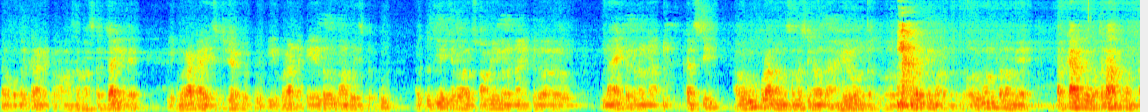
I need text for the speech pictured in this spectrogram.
ನಮ್ಮ ಉತ್ತರ ಕರ್ನಾಟಕ ಮಹಾಸಭಾ ಸಜ್ಜಾಗಿದೆ. ಈ ಹೋರಾಟ ಯಶಸ್ವಿಯಾಗಬೇಕು. ಈ ಹೋರಾಟಕ್ಕೆ ಎಲ್ಲರೂ ಭಾಗವಹಿಸಬೇಕು. ಅದ್ರ ಜೊತೆಗೆ ಕೆಲವಾರು ಸ್ವಾಮೀಜಿಗಳನ್ನು, ಕೆಲವಾರು ನಾಯಕರುಗಳನ್ನು ಕರೆಸಿ ಅವರು ಕೂಡ ನಮ್ಮ ಸಮಸ್ಯೆಗಳನ್ನು ಹೇಳುವಂಥದ್ದು ಅವರಿಗೆ ಮಾಡುವಂಥದ್ದು ಅವ್ರಿಗೂ ನಮಗೆ ಸರ್ಕಾರಕ್ಕೆ ಒತ್ತಡ ಹಾಕುವಂಥ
